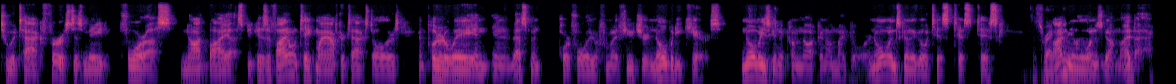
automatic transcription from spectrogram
to attack first is made for us not by us because if i don't take my after tax dollars and put it away in, in an investment portfolio for my future nobody cares Nobody's going to come knocking on my door. No one's going to go tisk, tisk, tisk. That's right. I'm the only one who's got my back.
